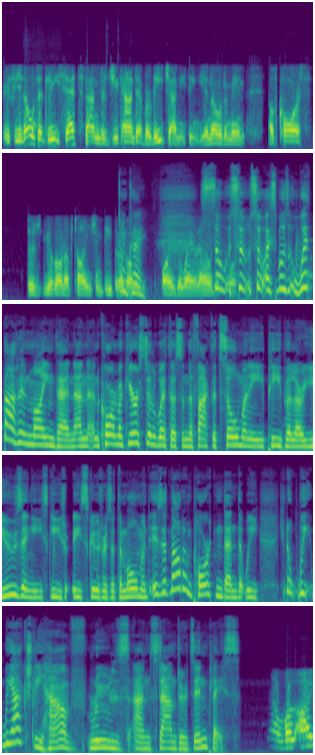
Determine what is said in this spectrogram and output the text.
if you don't at least set standards, you can't ever reach anything. You know what I mean? Of course, you're going to have times when people are going to find a way around. So, so, so I suppose with that in mind, then, and, and Cormac, you're still with us, and the fact that so many people are using e-scoot- e-scooters at the moment, is it not important then that we, you know, we, we actually have rules and standards in place? Yeah, well, I,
